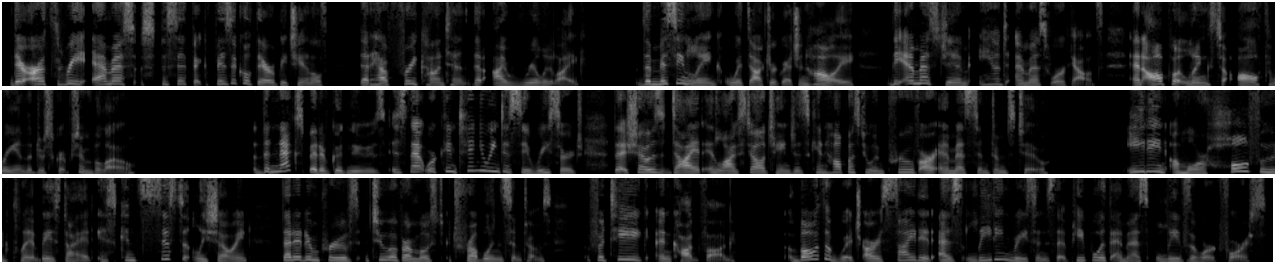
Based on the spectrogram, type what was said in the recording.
There are three MS specific physical therapy channels that have free content that I really like The MSing Link with Dr. Gretchen Hawley, the MS Gym, and MS Workouts, and I'll put links to all three in the description below. The next bit of good news is that we're continuing to see research that shows diet and lifestyle changes can help us to improve our MS symptoms too. Eating a more whole food plant based diet is consistently showing that it improves two of our most troubling symptoms fatigue and cog fog, both of which are cited as leading reasons that people with MS leave the workforce.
